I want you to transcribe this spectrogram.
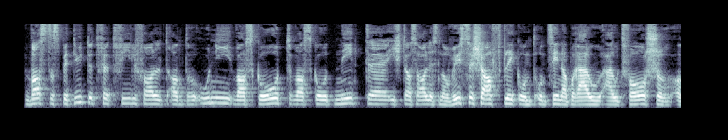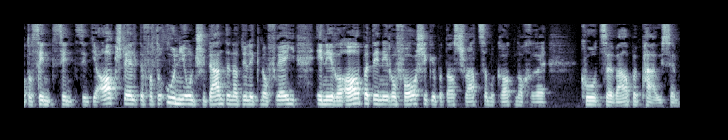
was das bedeutet für die Vielfalt an der Uni, was geht, was geht nicht, äh, ist das alles noch wissenschaftlich und, und sind aber auch, auch die Forscher oder sind, sind, sind die Angestellten von der Uni und Studenten natürlich noch frei in ihrer Arbeit, in ihrer Forschung. Über das schwätzen wir gerade nach einer kurzen Werbepause.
